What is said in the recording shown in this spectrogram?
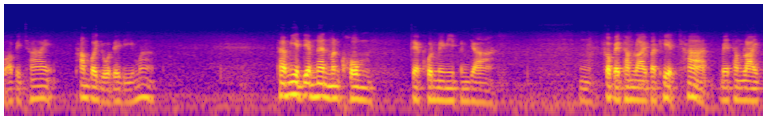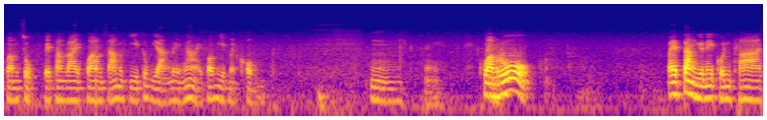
ก็เอาไปใช้ทำประโยชน์ได้ดีมาก ถ้ามีดเล่มนั้นมันคม แต่คนไม่มีปัญญาก็ไปทำลายประเทศชาติ ไปทำลายความสุข ไปทำลายความสามัคคีทุกอย่างได้ง่าย เพราะมีดมันคม อืม ความรู้ ไปตั้งอยู่ในคนพราน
